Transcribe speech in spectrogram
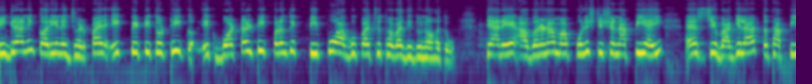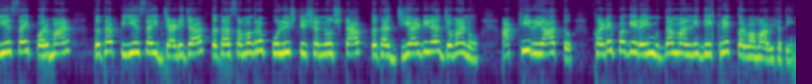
નિગરાની કરીને ઝડપાયેલ એક પેટી તો ઠીક, એક બોટલ ઠીક, પરંતુ એક ટીપું આગુ પાછું થવા દીધું ન હતું. ત્યારે આ વરણામાં પોલીસ સ્ટેશનના પીઆઈ એસ જે વાઘેલા તથા પીએસઆઈ પરમાર તથા પીએસઆઈ જાડેજા તથા સમગ્ર પોલીસ સ્ટેશનનો સ્ટાફ તથા જીઆરડીના જવાનો આખી રાત ખડે પગે રહી મુદ્દામાલની દેખરેખ કરવામાં આવી હતી.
